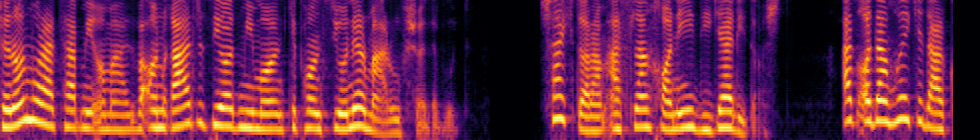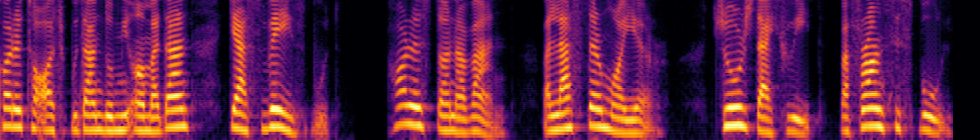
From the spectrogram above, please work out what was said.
چنان مرتب می آمد و آنقدر زیاد می ماند که پانسیونر معروف شده بود. شک دارم اصلا خانه دیگری داشت. از آدمهایی که در کار تئاتر بودند و می آمدند گس ویز بود. هوراس اودانون و لستر مایر، جورج دکوید و فرانسیس بول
